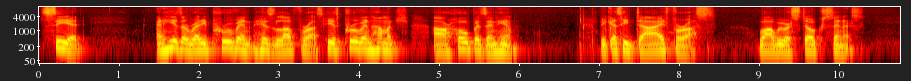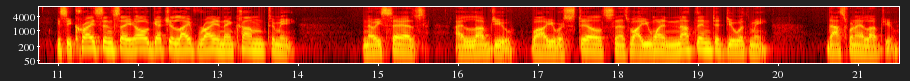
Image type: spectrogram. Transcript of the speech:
see it. And He has already proven His love for us. He has proven how much our hope is in Him because He died for us while we were still sinners. You see, Christ didn't say, Oh, get your life right and then come to me. No, he says, I loved you while you were still sinners, while you wanted nothing to do with me. That's when I loved you.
